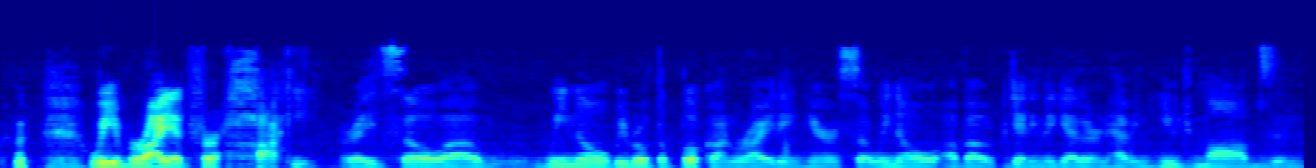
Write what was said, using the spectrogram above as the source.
we riot for hockey right? So uh, we know we wrote the book on rioting here, so we know about getting together and having huge mobs and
